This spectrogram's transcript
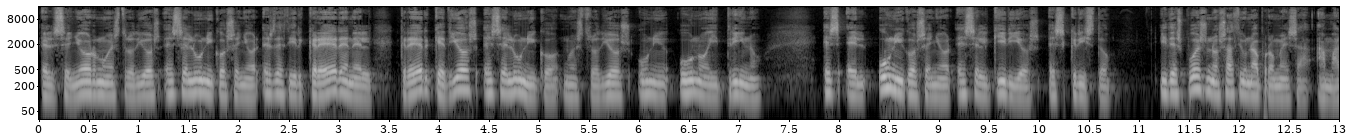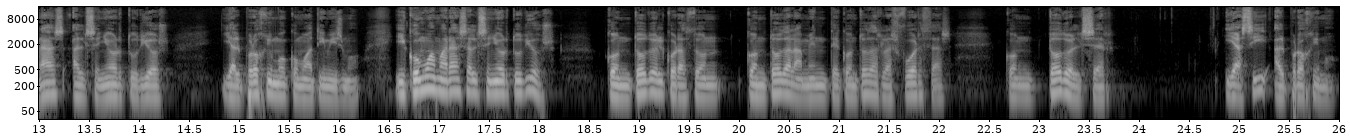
el Señor nuestro Dios es el único Señor, es decir, creer en Él, creer que Dios es el único, nuestro Dios uno y trino, es el único Señor, es el Quirios, es Cristo. Y después nos hace una promesa, amarás al Señor tu Dios y al prójimo como a ti mismo. ¿Y cómo amarás al Señor tu Dios? Con todo el corazón, con toda la mente, con todas las fuerzas, con todo el ser. Y así al prójimo,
